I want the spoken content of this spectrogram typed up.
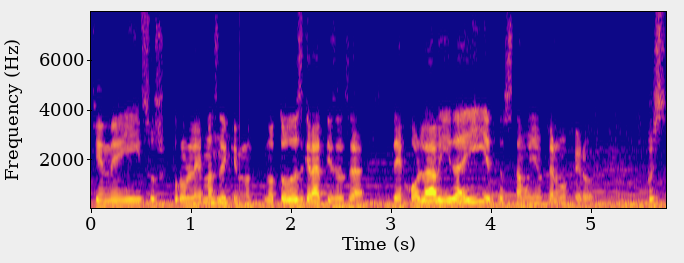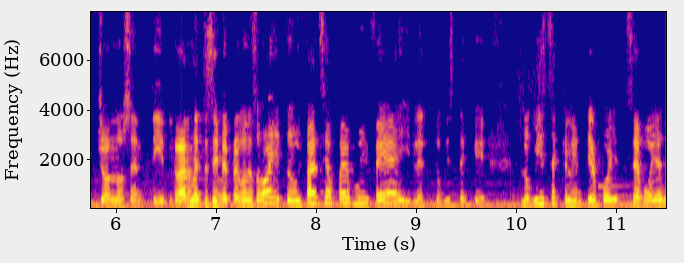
tiene ahí sus problemas de que no, no, todo es gratis, o sea, dejó la vida ahí, entonces está muy enfermo, pero pues yo no sentí, realmente si me preguntas, oye, tu infancia fue muy fea y le tuviste que, tuviste que limpiar cebollas,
